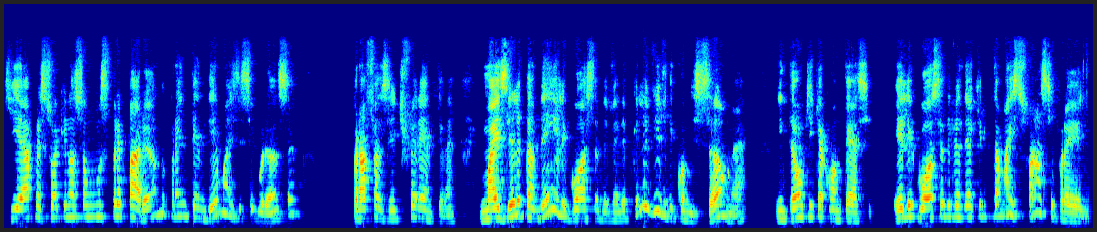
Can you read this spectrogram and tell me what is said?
que é a pessoa que nós estamos preparando para entender mais de segurança para fazer diferente, né? Mas ele também ele gosta de vender porque ele vive de comissão, né? Então o que que acontece? Ele gosta de vender aquilo que está mais fácil para ele.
